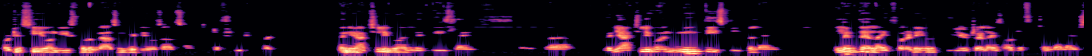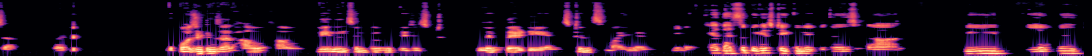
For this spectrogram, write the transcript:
What you see on these photographs and videos are something different. But when you actually go and live these lives, uh, when you actually go and meet these people and live their life for a day, you realize how difficult their lives are. But the positives are how how plain and simple would they just live their day and still smile and you know Yeah, that's the biggest takeaway because uh, we live with,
